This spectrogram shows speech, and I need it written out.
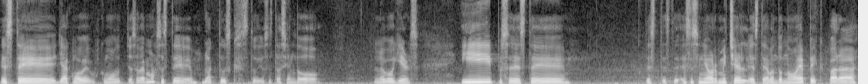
Este, ya como, como ya sabemos, este, Black Tusk Studios está haciendo el nuevo Gears. Y pues este, este, este, ese señor Mitchell este, abandonó Epic para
